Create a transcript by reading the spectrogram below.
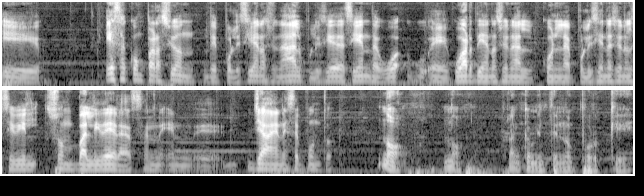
eh, esa comparación de Policía Nacional, Policía de Hacienda, eh, Guardia Nacional con la Policía Nacional Civil son valideras eh, ya en ese punto? No, no, francamente no, porque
